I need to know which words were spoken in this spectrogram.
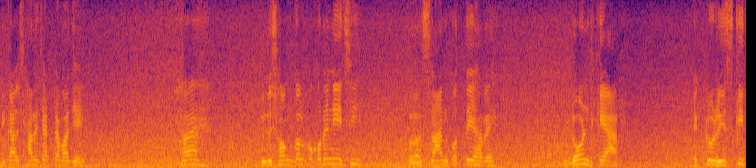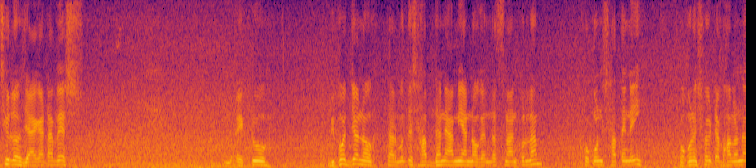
বিকাল সাড়ে চারটা বাজে। হ্যাঁ কিন্তু সংকল্প করে নিয়েছি স্নান করতেই হবে। ডোন্ট কেয়ার একটু রিস্কি ছিল, জায়গাটা বেশ একটু বিপজ্জনক। তার মধ্যে সাবধানে আমি আর নগেন্দা স্নান করলাম। খোকন সাথে নেই। খোকনের শরীরটা ভালো না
